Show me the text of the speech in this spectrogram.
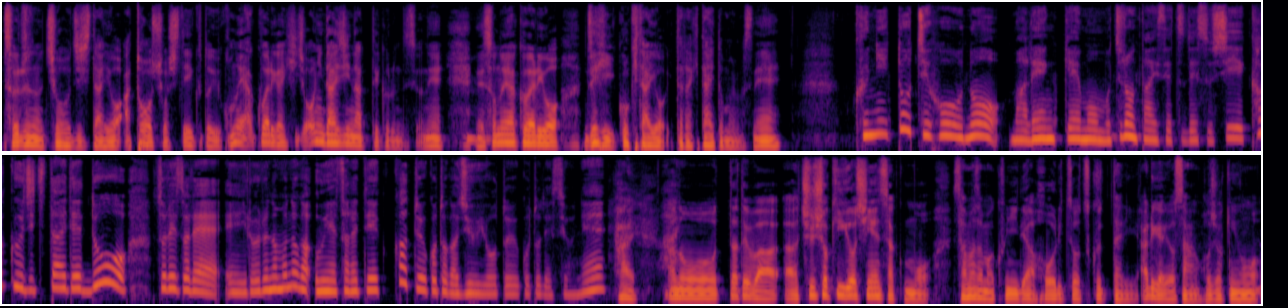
それぞれの地方自治体を後押しをしていくという、この役割が非常に大事になってくるんですよね。その役割をぜひご期待をいただきたいと思いますね。国と地方の、まあ、連携ももちろん大切ですし各自治体でどうそれぞれ、えー、いろいろなものが運営されていくかということが重要ということですよね。はい、はい、あの例えば中小企業支援策もさまざま国では法律を作ったりあるいは予算補助金を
